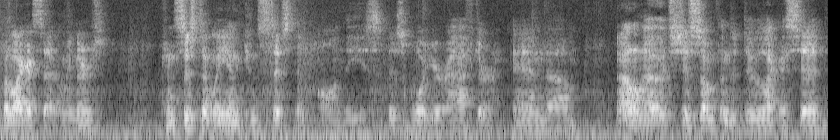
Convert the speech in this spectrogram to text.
but like I said, I mean, there's consistently inconsistent on these is what you're after. And um, I don't know, it's just something to do. Like I said,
